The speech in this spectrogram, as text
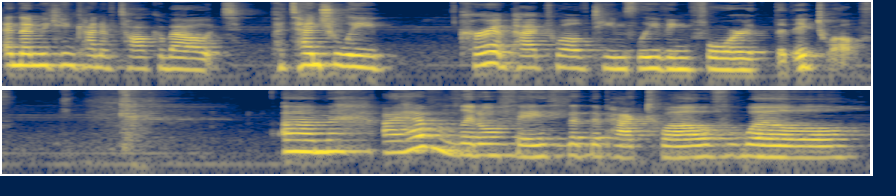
and then we can kind of talk about potentially current Pac 12 teams leaving for the Big 12? Um, I have little faith that the Pac 12 will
